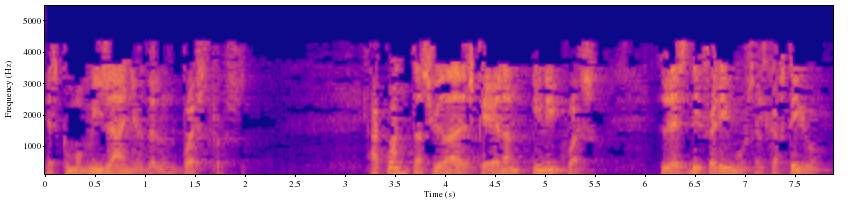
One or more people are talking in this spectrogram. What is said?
es como mil años de los vuestros. ¿A cuántas ciudades que eran inicuas les diferimos el castigo?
